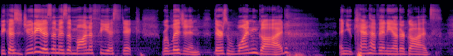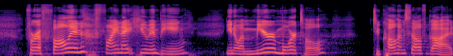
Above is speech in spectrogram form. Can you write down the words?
Because Judaism is a monotheistic religion, there's one God, and you can't have any other gods. For a fallen, finite human being, you know, a mere mortal, to call himself God,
